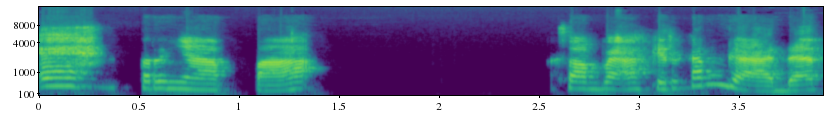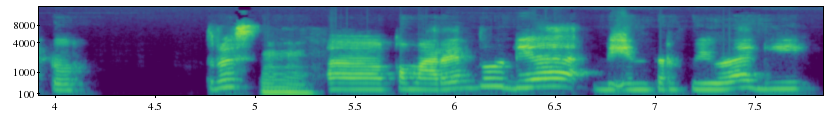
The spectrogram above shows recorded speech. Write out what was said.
Eh ternyata sampai akhir kan nggak ada tuh. Terus Hmm. eh, kemarin tuh dia di interview lagi.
